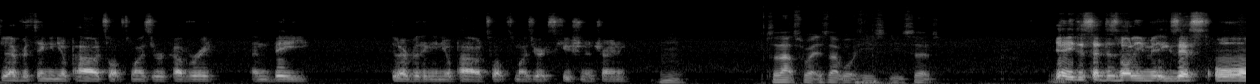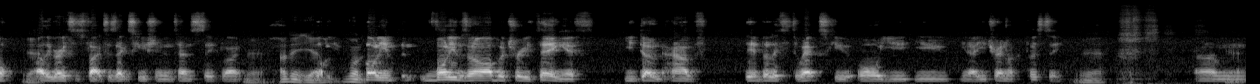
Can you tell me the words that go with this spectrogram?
do everything in your power to optimize your recovery, and B, do everything in your power to optimize your execution and training. So that's what is that what he's he said? Yeah, he just said does volume exist or Yeah. are the greatest factors execution and intensity? Like Yeah, I think yeah. Vol- Vol- volume volume's an arbitrary thing if you don't have the ability to execute or you you you know you train like a pussy. yeah. Um, Yeah.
